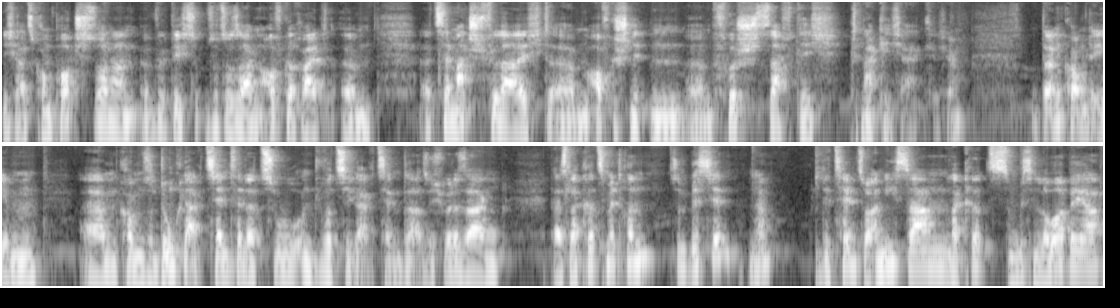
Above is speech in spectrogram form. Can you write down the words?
nicht als Kompott, sondern wirklich sozusagen aufgereiht, ähm, äh, zermatscht vielleicht, ähm, aufgeschnitten, ähm, frisch, saftig, knackig eigentlich. Ja. Dann kommt eben, ähm, kommen so dunkle Akzente dazu und würzige Akzente. Also ich würde sagen, da ist Lakritz mit drin, so ein bisschen. Ja dezent so Anissamen, Lakritz, so ein bisschen Lorbeer,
